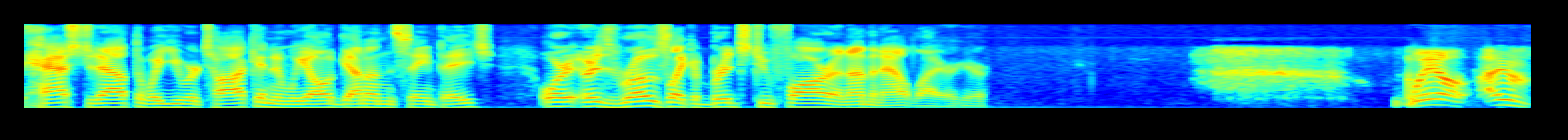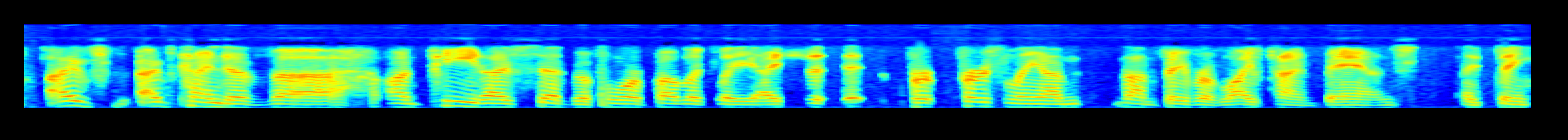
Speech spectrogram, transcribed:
hashed it out the way you were talking and we all got on the same page? Or, or is Rose like a bridge too far and I'm an outlier here? Well, I've I've I've kind of uh, on Pete. I've said before publicly. I per, personally, I'm not in favor of lifetime bans. I think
